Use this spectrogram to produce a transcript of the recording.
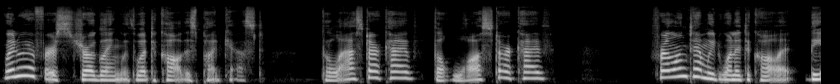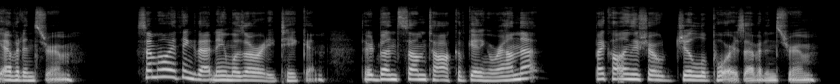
When we were first struggling with what to call this podcast, the last archive, the lost archive, for a long time we'd wanted to call it the evidence room. Somehow I think that name was already taken. There'd been some talk of getting around that by calling the show Jill Lepore's evidence room.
